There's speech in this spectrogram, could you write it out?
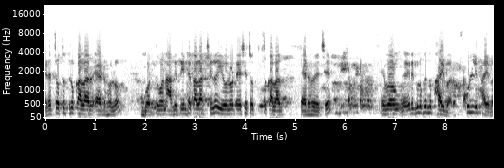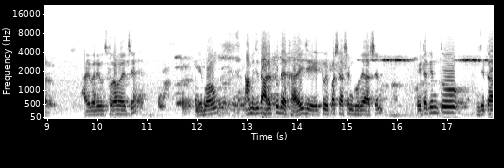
এটা চতুর্থ কালার অ্যাড হলো। বর্তমানে আগে তিনটা কালার ছিল ইয়েলোটা এসে চতুর্থ কালার অ্যাড হয়েছে। এবং এগুলো কিন্তু fibre fully fibre fibre use করা হয়েছে। এবং আমি যদি আরেকটু দেখাই যে একটু এপাশে আসেন, ঘুরে আসেন, এটা কিন্তু যেটা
